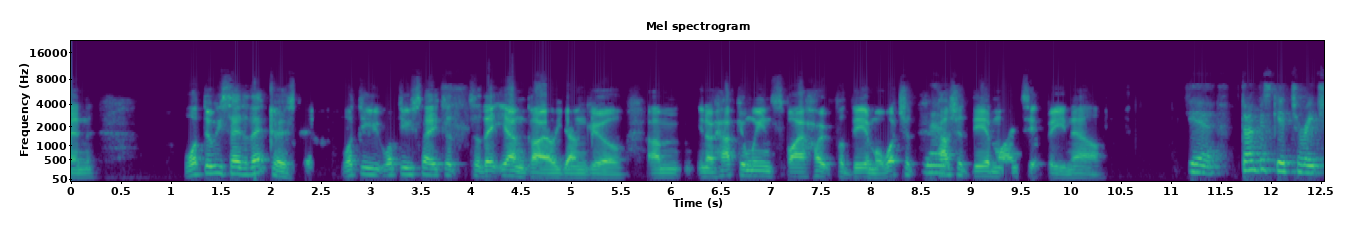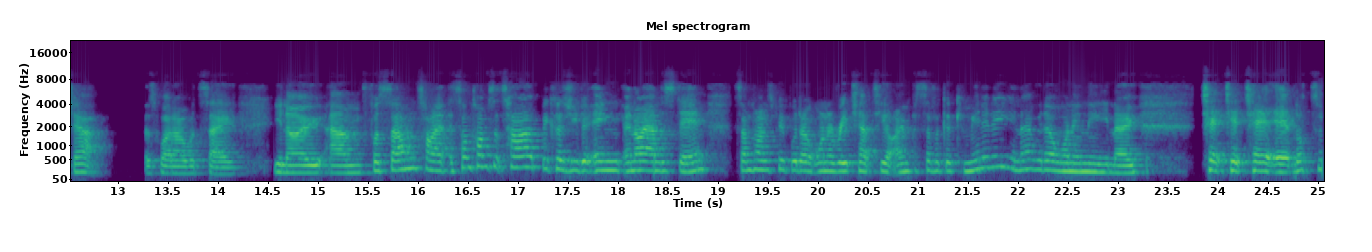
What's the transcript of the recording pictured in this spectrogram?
in. What do we say to that person? What do you what do you say to, to that young guy or young girl? Um, you know, how can we inspire hope for them or what should Yeah. how should their mindset be now? Yeah, don't be scared to reach out. Is what I would say. You know, um, for some time, sometimes it's hard because you do, and, and I understand. Sometimes people don't want to reach out to your own Pacifica community. You know, we don't want any, you know, chat, chat, chat at lots of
